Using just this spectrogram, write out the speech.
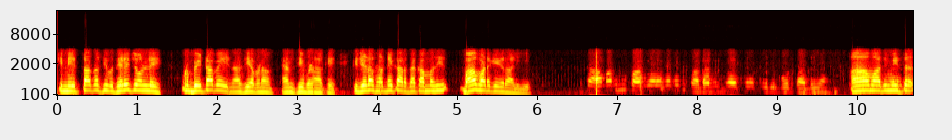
ਕਿ ਨੇਤਾ ਤਾਂ ਅਸੀਂ ਬਥੇਰੇ ਚੁਣ ਲਏ, ਹੁਣ ਬੇਟਾ ਭੇਜਣਾ ਸੀ ਆਪਣਾ ਐਮਸੀ ਬਣਾ ਕੇ, ਕਿ ਜਿਹੜਾ ਸਾਡੇ ਘਰ ਦਾ ਕੰਮ ਅਸੀਂ ਬਾਂਹ ਫੜ ਕੇ ਕਰਾ ਲਈਏ। ਆਮ ਆਦਮੀ ਤਾਂ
